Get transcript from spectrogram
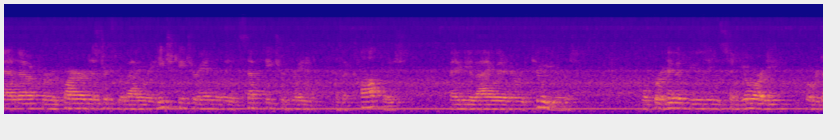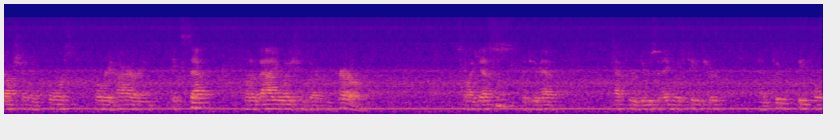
And uh, for require districts to evaluate each teacher annually, except teacher rated as accomplished may be evaluated every two years. Will prohibit using seniority for reduction in force or rehiring, except when evaluations are comparable. So I guess if you have, have to reduce an English teacher and two people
